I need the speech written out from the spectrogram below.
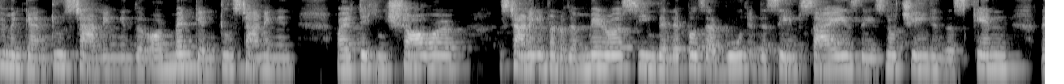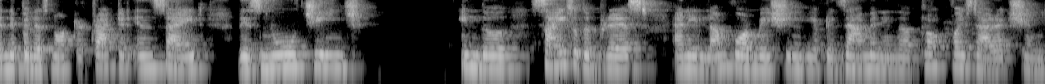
Women can do standing in the, or men can do standing in while taking shower, standing in front of the mirror, seeing the nipples are both at the same size. There is no change in the skin. The nipple is not retracted inside. There's no change in the size of the breast, any lump formation, we have to examine in the clockwise direction,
